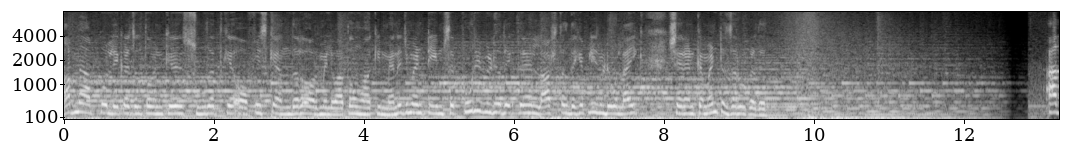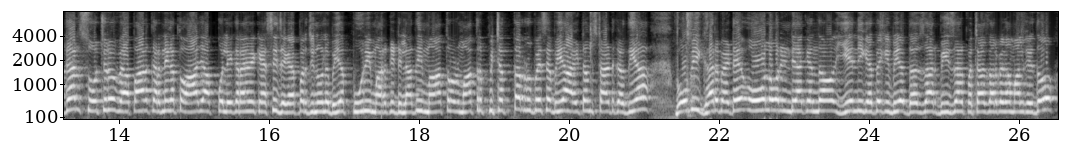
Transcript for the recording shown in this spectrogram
अब मैं आपको लेकर चलता हूँ इनके सूरत के ऑफ़िस के अंदर और मिलवाता हूँ वहाँ की मैनेजमेंट टीम से। पूरी वीडियो देखते हैं लास्ट तक देखें प्लीज़ वीडियो को लाइक शेयर एंड कमेंट ज़रूर कर दें। अगर सोच रहे हो व्यापार करने का तो आज आपको लेकर आए एक ऐसी जगह पर जिन्होंने भैया पूरी मार्केट हिला दी। मात्र और मात्र पिछहत्तर रुपए से भैया आइटम स्टार्ट कर दिया। वो भी घर बैठे ऑल ओवर इंडिया के अंदर और ये नहीं कहते कि भैया दस हज़ार बीस हज़ार पचास हज़ार रुपए का माल खरीदो।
